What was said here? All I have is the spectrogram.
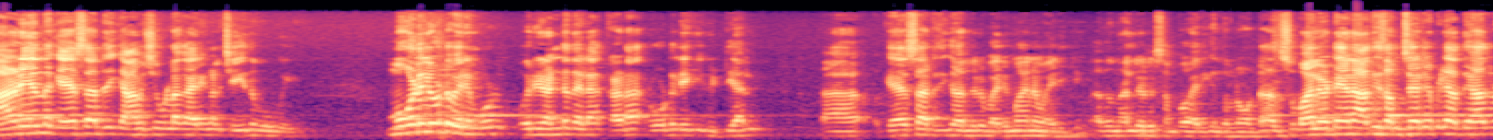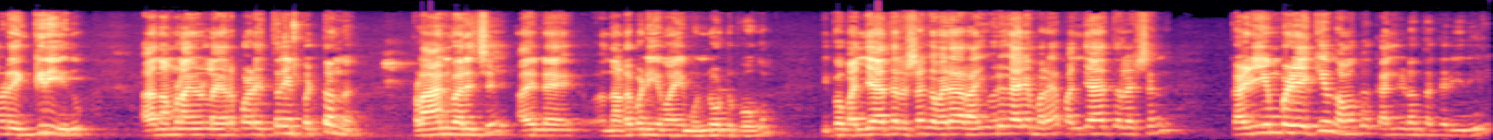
താഴെയെന്ന് കെ എസ് ആർ ടിക്ക് ആവശ്യമുള്ള കാര്യങ്ങൾ ചെയ്തു പോവുകയും മുകളിലോട്ട് വരുമ്പോൾ ഒരു രണ്ട് നില കട റോഡിലേക്ക് കിട്ടിയാൽ കെ എസ് ആർ ടിക്ക് നല്ലൊരു വരുമാനമായിരിക്കും. അത് നല്ലൊരു സംഭവമായിരിക്കും എന്നുള്ളതുകൊണ്ട്. അത് സുബാലോട്ട് ഞാൻ ആദ്യം സംസാരിച്ചപ്പോഴേ അദ്ദേഹത്തിനോട് എഗ്രി ചെയ്തു. അത് നമ്മൾ അതിനുള്ള ഏർപ്പാട് എത്രയും പെട്ടെന്ന് പ്ലാൻ വരച്ച് അതിന്റെ നടപടിയുമായി മുന്നോട്ട് പോകും. ഇപ്പോൾ പഞ്ചായത്ത് ഇലക്ഷനൊക്കെ വരാറായി. ഒരു കാര്യം പറയാം. പഞ്ചായത്ത് ഇലക്ഷൻ കഴിയുമ്പോഴേക്കും നമുക്ക് കല്ലിടത്തക്ക രീതിയിൽ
